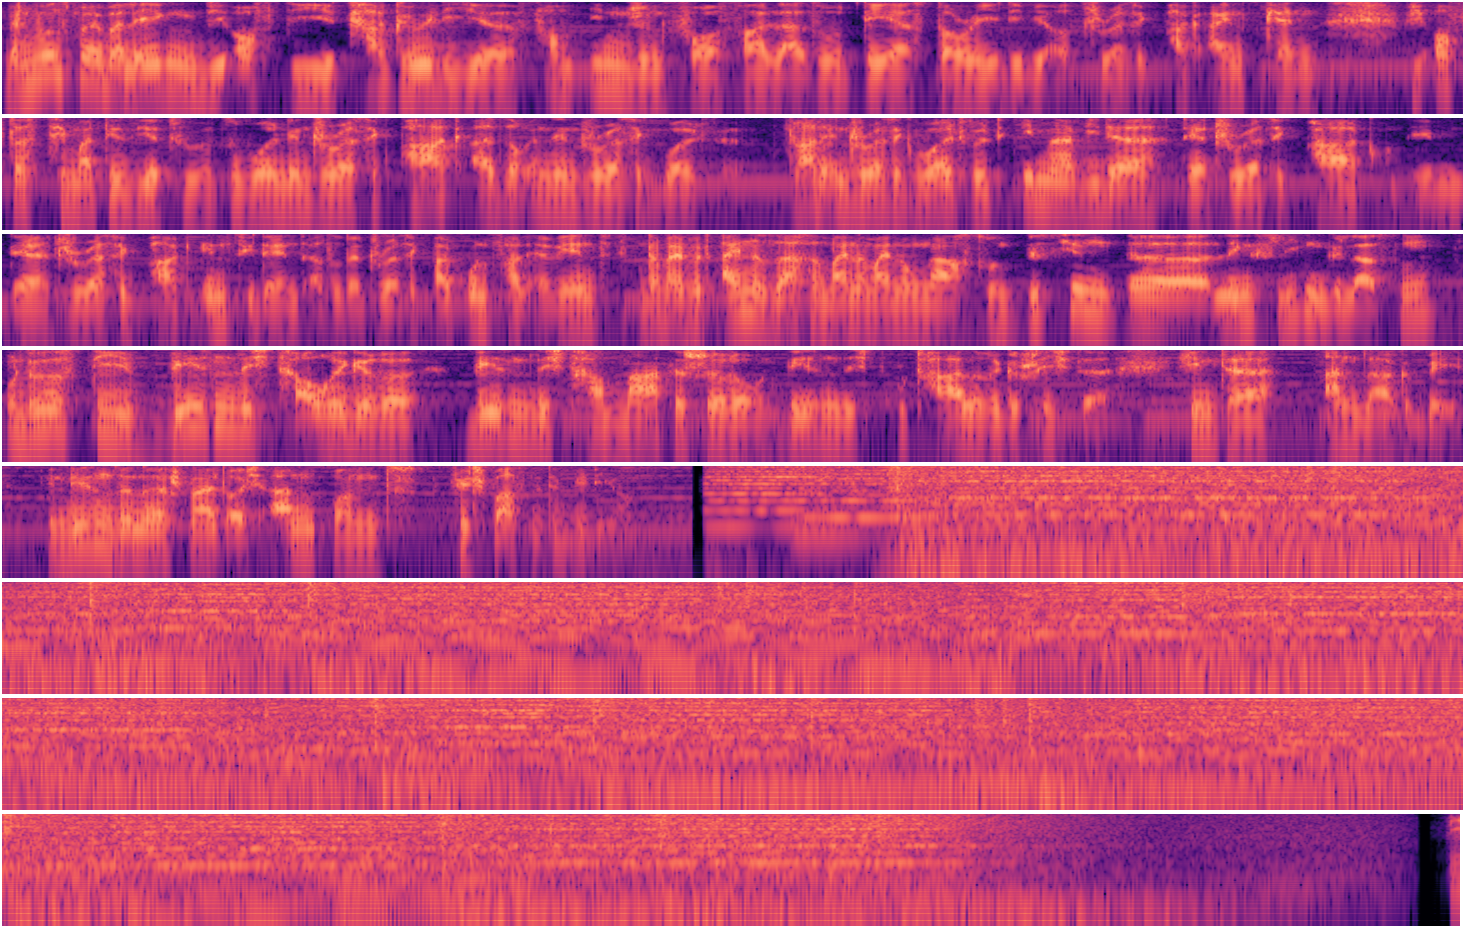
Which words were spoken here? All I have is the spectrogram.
Wenn wir uns mal überlegen, wie oft die Tragödie vom Ingen-Vorfall, also der Story, die wir aus Jurassic Park 1 kennen, wie oft das thematisiert wird, sowohl in den Jurassic Park als auch in den Jurassic World Filmen. Gerade in Jurassic World wird immer wieder der Jurassic Park und eben der Jurassic Park Incident, also der Jurassic Park Unfall erwähnt. Und dabei wird eine Sache meiner Meinung nach so ein bisschen äh, links liegen gelassen. Und das ist die wesentlich traurigere, wesentlich dramatischere und wesentlich brutalere Geschichte hinter Anlage B. In diesem Sinne schnallt euch an und viel Spaß mit dem Video.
